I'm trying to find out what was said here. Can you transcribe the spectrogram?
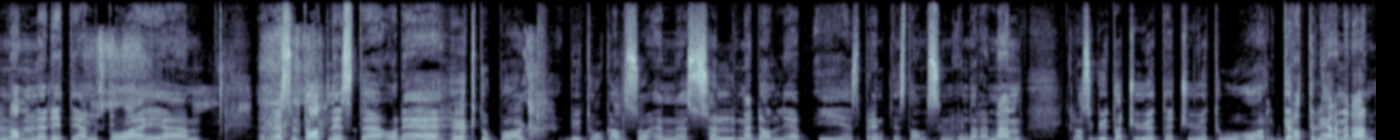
navnet ditt igjen på ei resultatliste, og det er høyt oppe òg. Du tok altså en eh, sølvmedalje i sprintdistansen under NM, klasse gutta 20 til 22 år. Gratulerer med den!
